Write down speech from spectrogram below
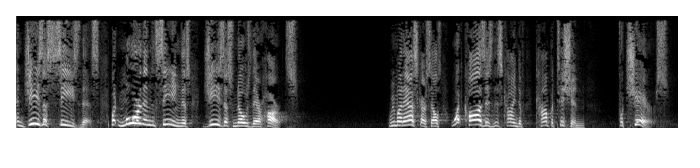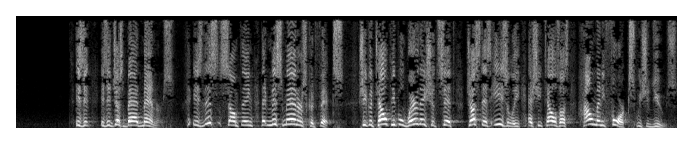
And Jesus sees this. But more than seeing this, Jesus knows their hearts. We might ask ourselves, what causes this kind of competition for chairs? Is it, is it just bad manners? Is this something that Miss Manners could fix? She could tell people where they should sit just as easily as she tells us how many forks we should use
